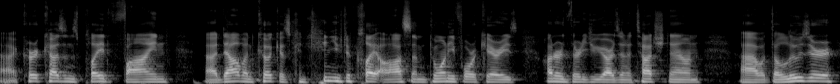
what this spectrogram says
Uh, Kirk Cousins played fine. Uh, Dalvin Cook has continued to play awesome 24 carries, 132 yards, and a touchdown. Uh, but the loser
